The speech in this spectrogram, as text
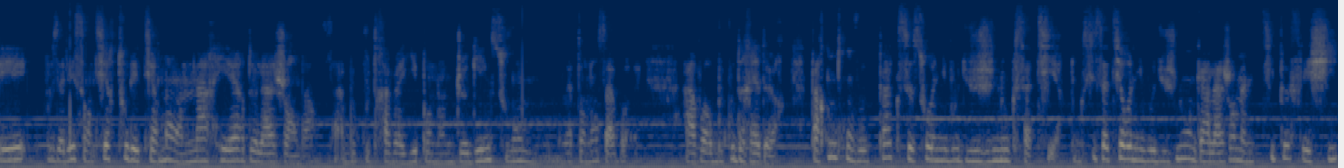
et vous allez sentir tout l'étirement en arrière de la jambe. Hein. Ça a beaucoup travaillé pendant le jogging. Souvent, on a tendance à avoir, beaucoup de raideur. Par contre, on ne veut pas que ce soit au niveau du genou que ça tire. Donc, si ça tire au niveau du genou, on garde la jambe un petit peu fléchie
